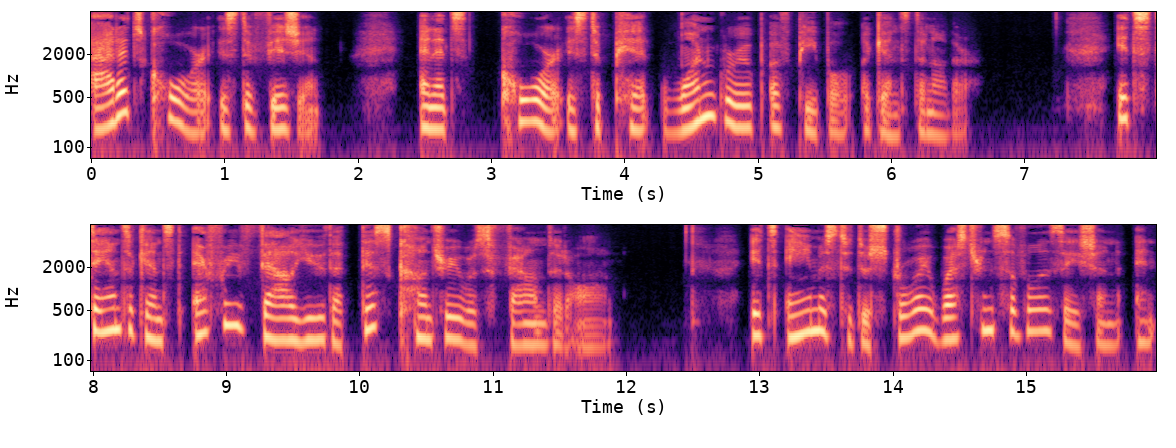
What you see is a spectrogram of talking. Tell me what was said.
At its core is division, and its core is to pit one group of people against another. It stands against every value that this country was founded on. Its aim is to destroy Western civilization and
